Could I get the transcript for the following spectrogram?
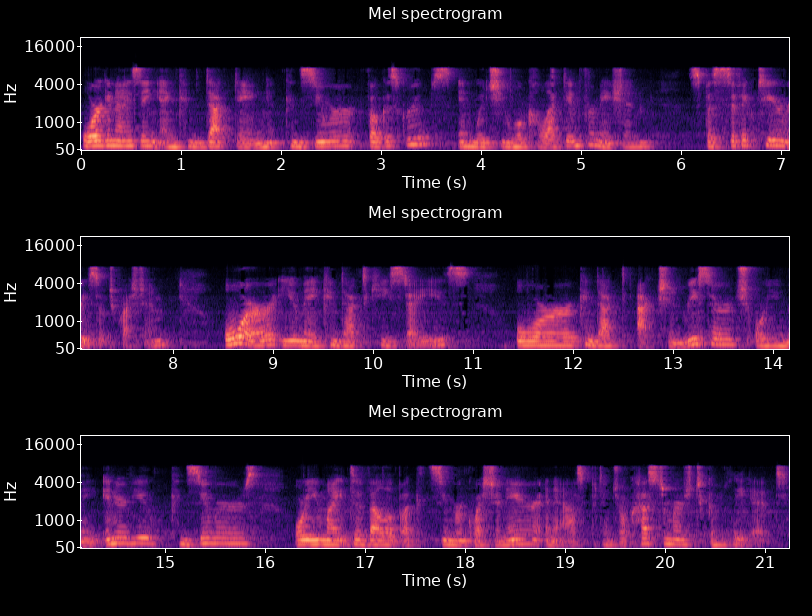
organizing and conducting consumer focus groups in which you will collect information specific to your research question, or you may conduct case studies, or conduct action research, or you may interview consumers, or you might develop a consumer questionnaire and ask potential customers to complete it.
